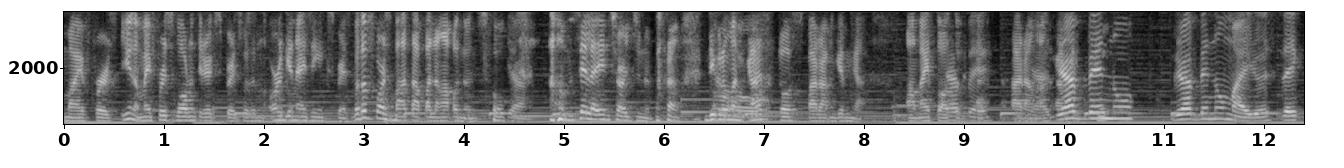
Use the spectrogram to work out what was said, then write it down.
my first, you know, my first volunteer experience was an organizing experience. But of course, bata pa lang ako nun. So, yeah. um, sila in charge nun. Parang, di ko oh. naman gastos. Parang, yun nga. Um, I thought grabe. of that. Parang, yeah. grabe no, grabe no, Myros. Like,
